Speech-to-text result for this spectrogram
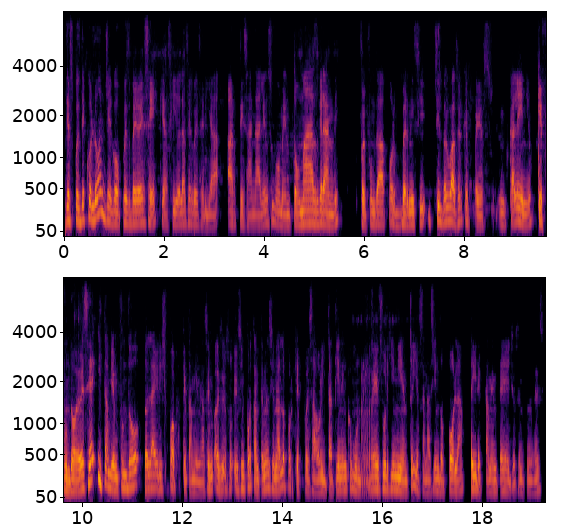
Después de Colón llegó pues BBC, que ha sido la cervecería artesanal en su momento más grande fue fundada por Bernie Silverwasser, que es un caleño, que fundó BBC y también fundó el Irish Pop, que también hace, es, importante mencionarlo porque pues ahorita tienen como un resurgimiento y están haciendo pola directamente ellos. Entonces,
